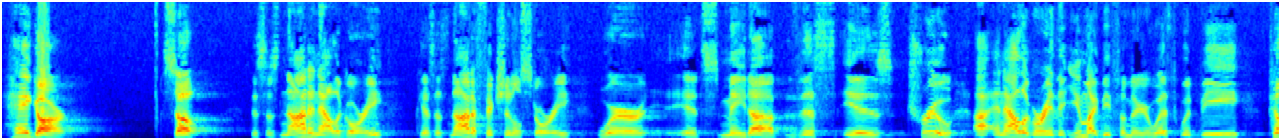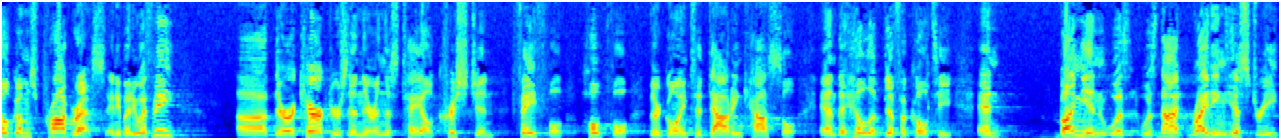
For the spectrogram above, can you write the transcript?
Hagar. So, this is not an allegory because it's not a fictional story where it's made up. This is true. Uh, an allegory that you might be familiar with would be Pilgrim's Progress. Anybody with me? Uh, there are characters in there in this tale Christian, faithful, hopeful. They're going to Doubting Castle and the Hill of Difficulty. And Bunyan was, was not writing history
